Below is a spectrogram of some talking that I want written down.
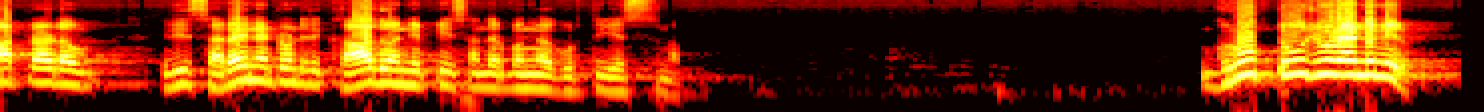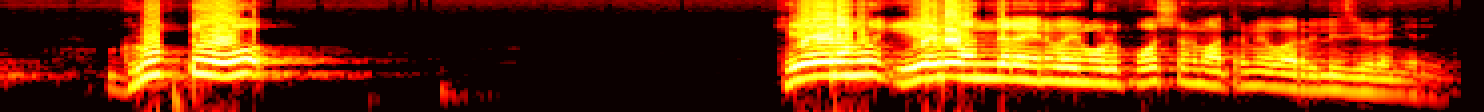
మాట్లాడడం ఇది సరైనటువంటిది కాదు అని చెప్పి సందర్భంగా గుర్తు చేస్తున్నాం. గ్రూప్ టూ చూడండి మీరు. గ్రూప్ టూ కేవలం ఏడు వందల ఎనభై మూడు పోస్టులు మాత్రమే వారు రిలీజ్ చేయడం జరిగింది.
